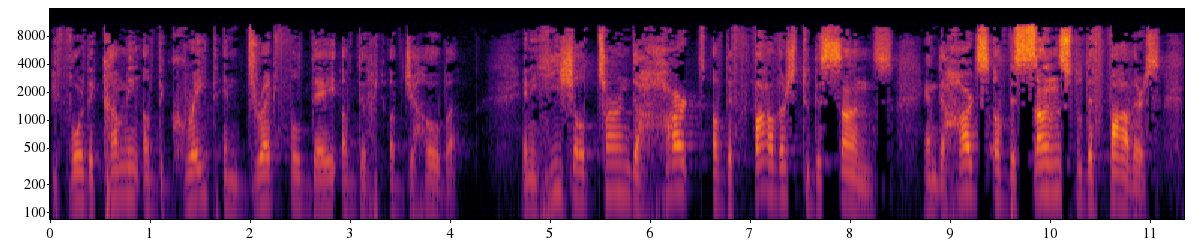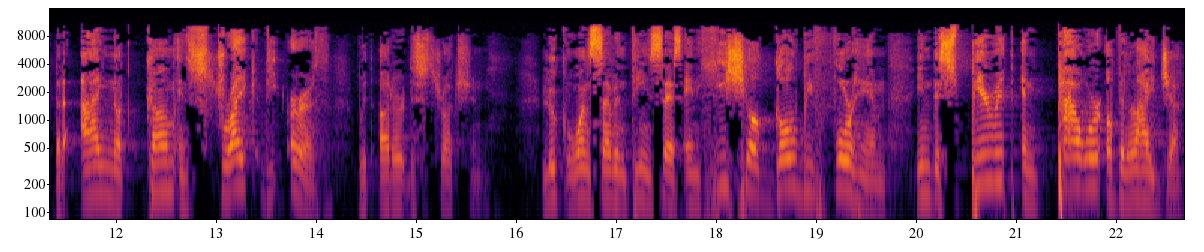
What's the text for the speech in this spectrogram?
before the coming of the great and dreadful day of, the, of Jehovah and he shall turn the heart of the fathers to the sons, and the hearts of the sons to the fathers, that I not come and strike the earth with utter destruction. Luke 1:17 says, "And he shall go before him in the spirit and power of Elijah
